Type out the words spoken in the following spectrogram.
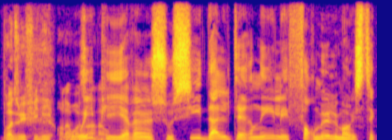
produit fini, on envoie oui, ça Oui, puis il y avait un souci d'alterner les formules humoristiques.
